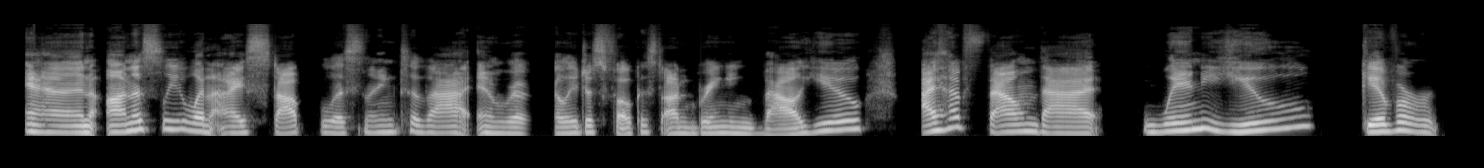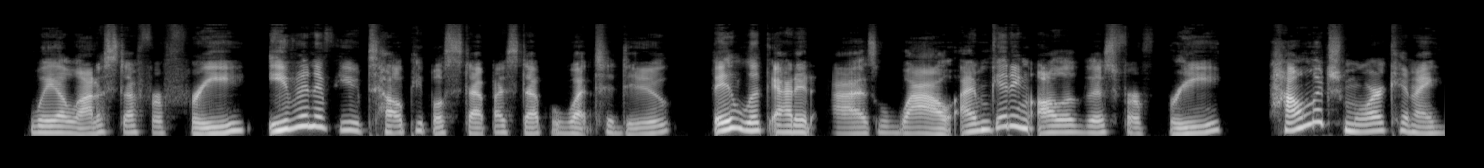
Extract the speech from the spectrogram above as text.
And honestly, when I stopped listening to that and really just focused on bringing value, I have found that when you give away a lot of stuff for free, even if you tell people step by step what to do, they look at it as, wow, I'm getting all of this for free. How much more can I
